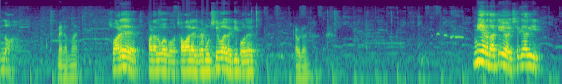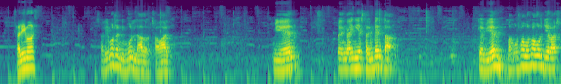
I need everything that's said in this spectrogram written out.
No. Menos mal, Suárez para luego, chaval, el revulsivo del equipo, ¿eh? Cabrón. Mierda, tío, y se queda aquí. Salimos. Salimos en ningún lado, chaval. Bien. Venga, Iniesta, inventa. Qué bien. Vamos, vamos, vamos, llegas.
